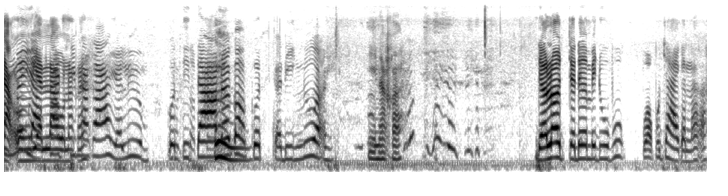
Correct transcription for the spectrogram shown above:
จักโรงเรียนเราคุณนะไม่อยคะกพลดลิปอย่าลืมกดติดตามแล้วก็กดกระดิ่งด้วยๆนี่นะคะ เดี๋ยวเราจะเดินไปดูพวกพวกผู้ชายกันนะคะ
